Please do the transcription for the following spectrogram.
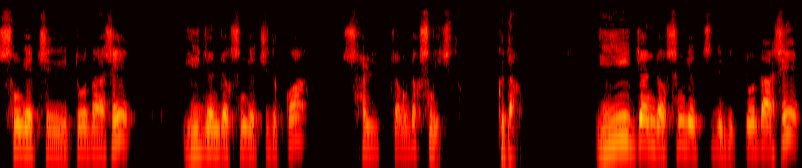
승계 취득이 또다시 이전적 승계 취득과 설정적 승계 취득. 그 다음, 이전적 승계 취득이 또다시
